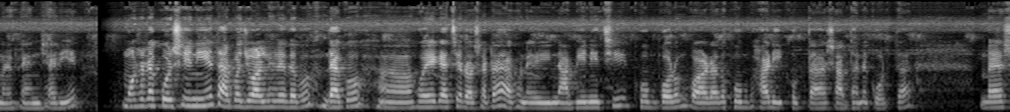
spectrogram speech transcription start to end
মানে ফ্যান ঝাড়িয়ে। মশলাটা কষিয়ে নিয়ে তারপর জল ঢেলে দেবো। দেখো হয়ে গেছে রসাটা, এখন এই নাবিয়ে নিয়েছি খুব গরম, কড়াটা তো খুব ভারী, খুব তা সাবধানে করতে হয়। ব্যাস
